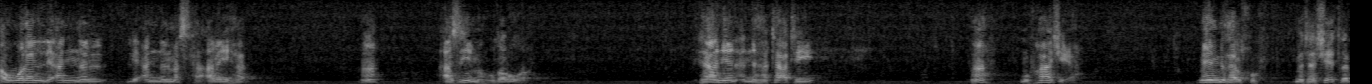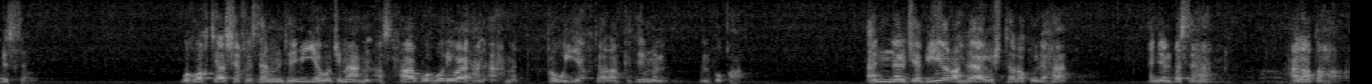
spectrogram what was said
أولا لأن لأن المسح عليها ها عزيمة وضرورة. ثانيا أنها تأتي مفاجئة. ما هي مثل الخف؟ متى شئت لبسته. وهو اختيار شيخ الإسلام ابن تيمية وجماعة من أصحاب وهو رواية عن أحمد قوية اختارها كثير من الفقهاء. أن الجبيرة لا يشترط لها أن يلبسها على طهارة.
